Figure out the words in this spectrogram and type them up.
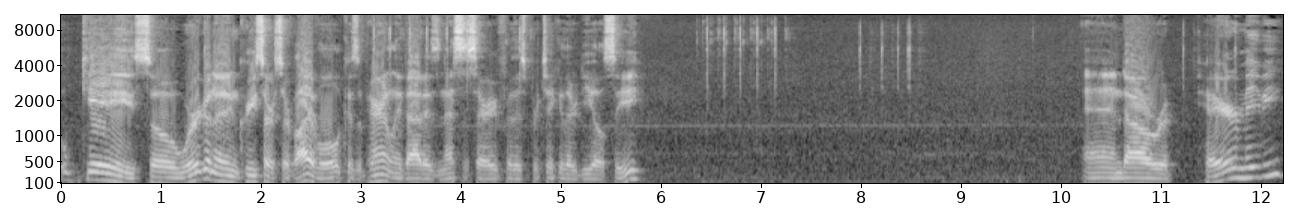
Okay, so we're going to increase our survival, because apparently that is necessary for this particular DLC. And our repair, maybe?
